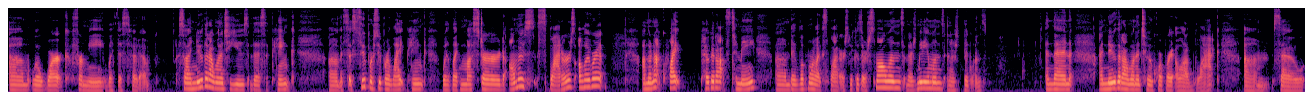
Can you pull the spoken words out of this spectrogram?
um, will work for me with this photo. So I knew that I wanted to use this pink. Um, it's a super, super light pink with like mustard, almost splatters all over it. Um, they're not quite polka dots to me. Um, they look more like splatters because there's small ones and there's medium ones and there's big ones. And then I knew that I wanted to incorporate a lot of black. Um, so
